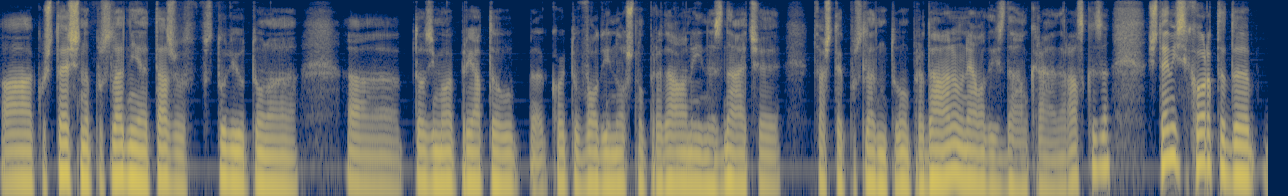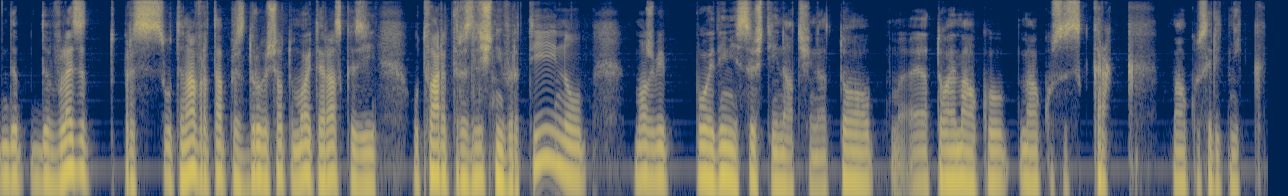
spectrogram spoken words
ако щеш, на последния етаж в студиото на а, този мой приятел, който води нощно предаване и не знае, че това ще е последното му предаване, но няма да издавам края на разказа. Ще ми се хората да, да, да влезат през, от една врата през друга, защото моите разкази отварят различни врати, но може би по един и същи начин. А то, а то е малко, малко с крак малко с ритник.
